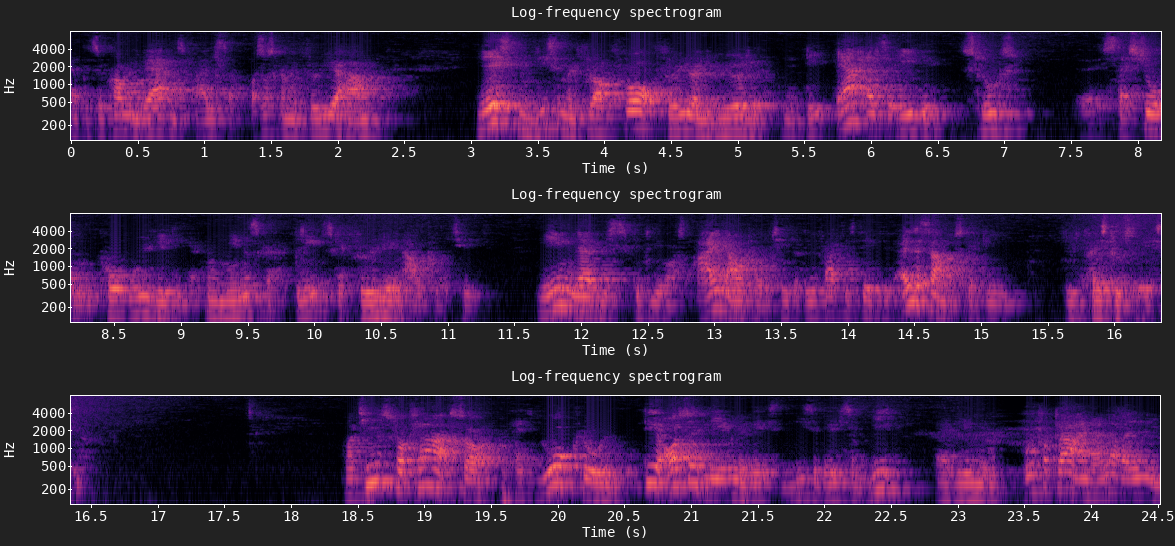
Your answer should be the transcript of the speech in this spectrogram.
at det skal komme en verdens frelser, og så skal man følge ham Næsten ligesom en flok får følger en hyrde, men det er altså ikke slutstationen på udviklingen, at nogle mennesker blindt skal følge en autoritet. Meningen er, at vi skal blive vores egen autoritet, og det er faktisk det, vi alle sammen skal blive i Kristusvæsener. Martinus forklarer så, at jordkloden, det er også et levende væsen, lige så vel som vi er levende. Det forklarer han allerede i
